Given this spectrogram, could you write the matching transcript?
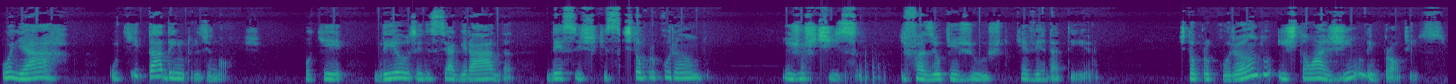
olhar o que está dentro de nós. Porque Deus, ele se agrada desses que estão procurando justiça, de fazer o que é justo, que é verdadeiro estão procurando e estão agindo em prol disso.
